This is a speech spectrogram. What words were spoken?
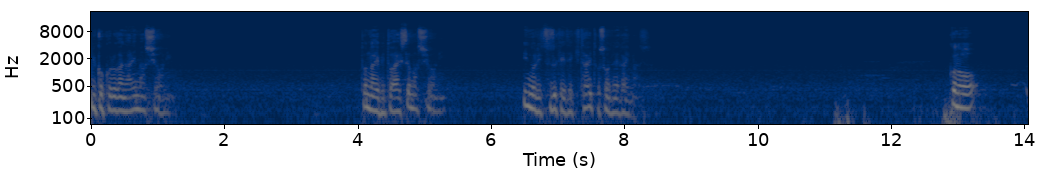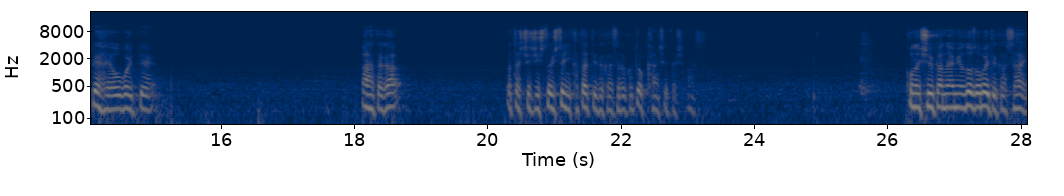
御心がなりますように。隣人を愛せますように。祈り続けていきたいとそう願います。この礼拝を覚えてあなたが私たち一人一人に語っていてくださることを感謝いたします。この1週間の歩みをどうぞ覚えてください。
